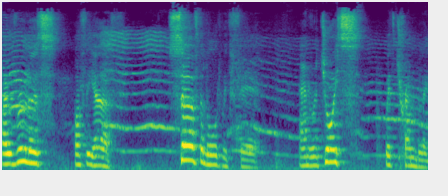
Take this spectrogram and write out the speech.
O rulers of the earth. Serve the Lord with fear and rejoice with trembling.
